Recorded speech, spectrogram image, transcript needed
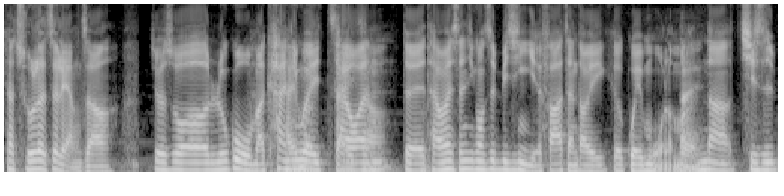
那除了这两招，就是说，如果我们看，因为台湾对台湾生技公司毕竟也发展到一个规模了嘛，那其实。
